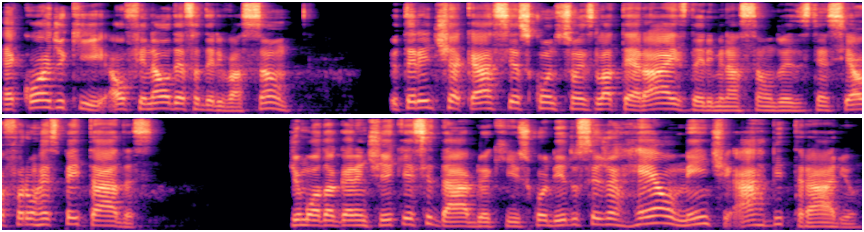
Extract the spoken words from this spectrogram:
Recorde que, ao final dessa derivação, eu terei de checar se as condições laterais da eliminação do existencial foram respeitadas, de modo a garantir que esse W aqui escolhido seja realmente arbitrário.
